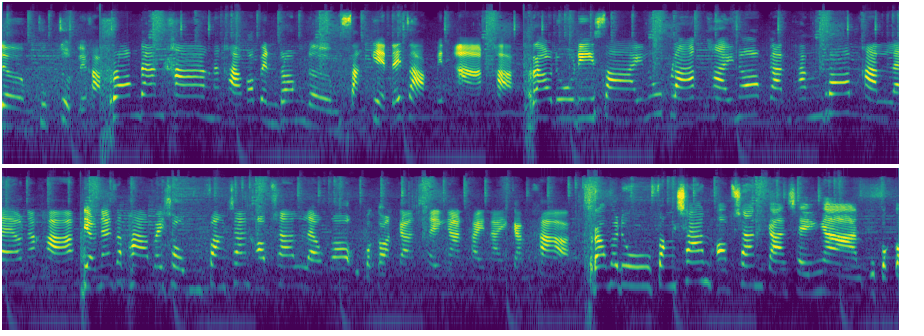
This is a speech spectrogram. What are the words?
เดิมๆทุกจุดเลยค่ะ ร่องด้านข้างนะคะ ก็เป็นร่องเดิมสังเกตได้จากเม็ดอาร์คค่ะ เราดูดีไซน์รูปลักษณ์ภายนอกกันทั้งรอบคันแล้วนะคะ เดี๋ยวแนนจะพาไปชมฟังก์ชันออปชันแล้วก็อุปกรณ์การใช้งาน ดูฟังก์ชันออปชันการใช้งานอุปก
